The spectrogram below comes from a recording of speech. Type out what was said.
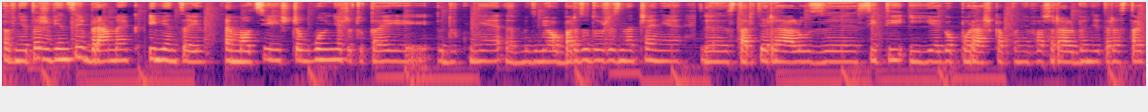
pewnie też więcej bramek i więcej emocji, szczególnie, że tutaj według mnie e, będzie miało bardzo duże znaczenie starcie Realu z City i jego porażka, ponieważ Real będzie teraz tak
